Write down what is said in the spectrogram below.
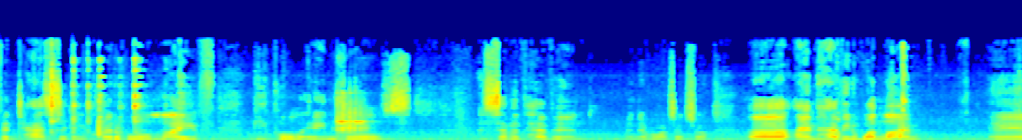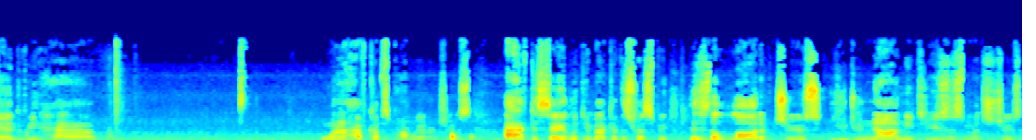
fantastic, incredible life, people, angels, seventh heaven. I never watched that show. Uh, I am having one lime, and we have one and a half cups of pomegranate juice. I have to say, looking back at this recipe, this is a lot of juice. You do not need to use as much juice.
